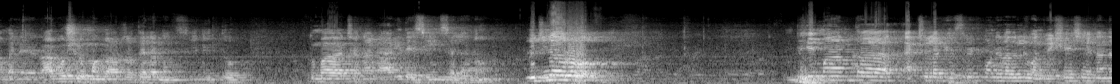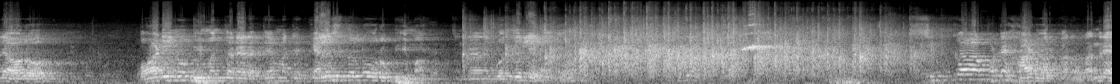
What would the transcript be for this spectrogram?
ಆಮೇಲೆ ರಾಘು ಶಿವಮೊಗ್ಗ ಅವ್ರ ಜೊತೆ ಎಲ್ಲ ನನ್ನ ಸೀನ್ ಇತ್ತು. ತುಂಬ ಚೆನ್ನಾಗಿ ಆಗಿದೆ ಸೀನ್ಸ್ ಎಲ್ಲಾನು. ವಿಜಯ್ ಅವರು ಭೀಮಾ ಅಂತ ಆ್ಯಕ್ಚುಲಾಗಿ ಹೆಸರಿಟ್ಕೊಂಡಿರೋದ್ರಲ್ಲಿ ಒಂದು ವಿಶೇಷ ಏನಂದರೆ ಅವರು ಬಾಡಿನೂ ಭೀಮಂತರ ಇರುತ್ತೆ, ಮತ್ತು ಕೆಲಸದಲ್ಲೂ ಅವರು ಭೀಮ. ಅಂದರೆ ನನಗೆ ಗೊತ್ತಿರಲಿಲ್ಲ ಅದು. ಸಿಕ್ಕಾಪಟ್ಟೆ ಹಾರ್ಡ್ ವರ್ಕರ್ ಅವರು ಅಂದ್ರೆ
